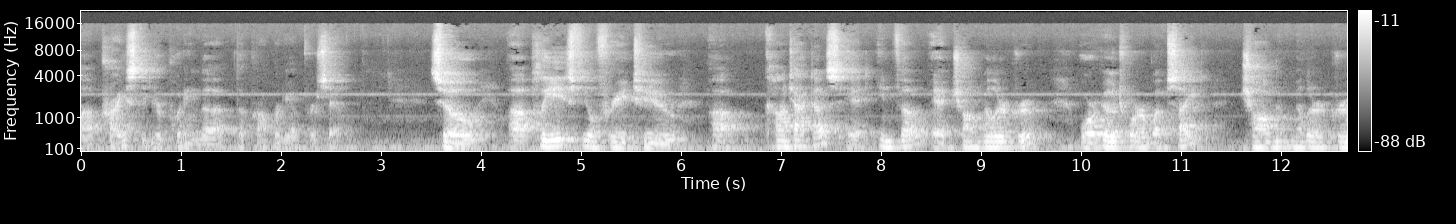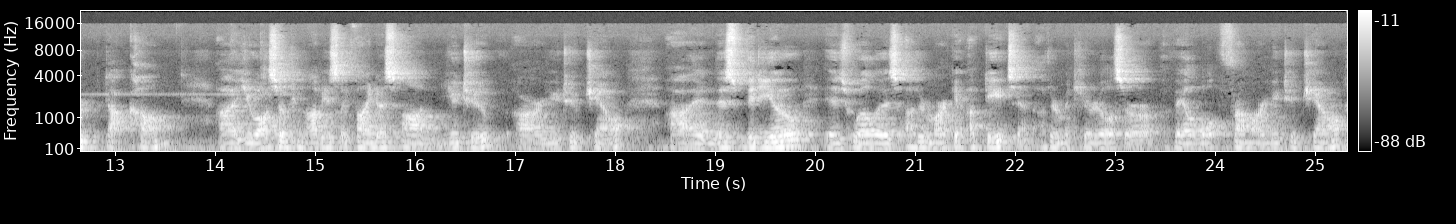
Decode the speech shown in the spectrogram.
uh, price that you're putting the, the property up for sale. So uh, please feel free to uh, contact us at info at Chong Miller Group or go to our website, chongmillergroup.com. Uh, you also can obviously find us on YouTube, our YouTube channel. Uh, and this video, as well as other market updates and other materials are available from our YouTube channel,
